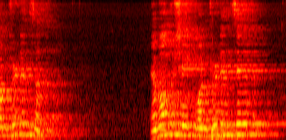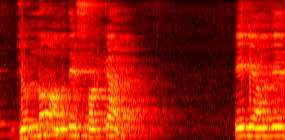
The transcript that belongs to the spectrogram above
কনফিডেন্স আছে। এবং সেই কনফিডেন্সের জন্য আমাদের সরকার, এই যে আমাদের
